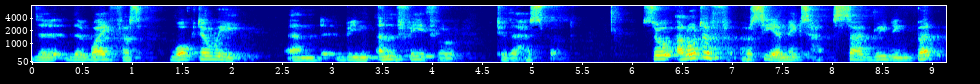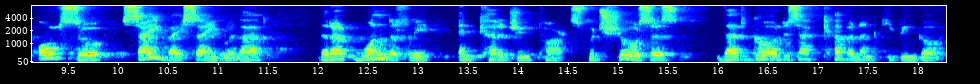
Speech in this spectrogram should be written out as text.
the, the wife has walked away and been unfaithful to the husband. So a lot of Hosea makes sad reading, but also side by side with that, there are wonderfully encouraging parts, which shows us that God is a covenant keeping God.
